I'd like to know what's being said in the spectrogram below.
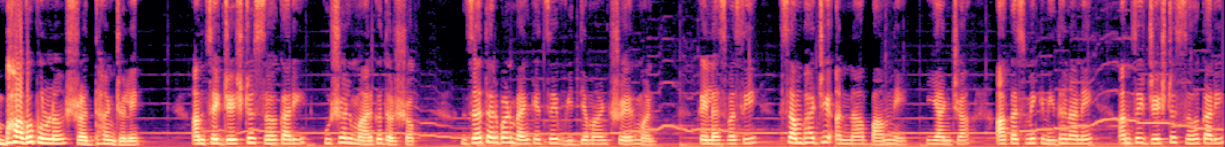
भावपूर्ण श्रद्धांजली. आमचे ज्येष्ठ सहकारी कुशल मार्गदर्शक जत अर्बन बँकेचे विद्यमान चेअरमन कैलासवासी संभाजी अण्णा बामने यांच्या आकस्मिक निधनाने आमचे ज्येष्ठ सहकारी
